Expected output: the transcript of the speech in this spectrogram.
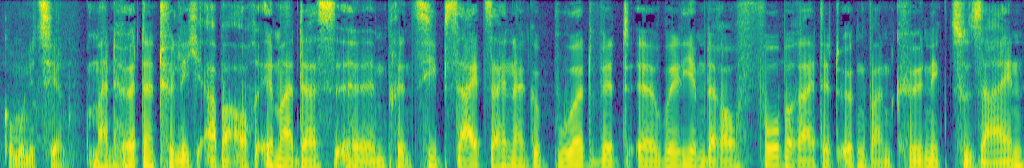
kommunizieren. Man hört natürlich aber auch immer, dass äh, im Prinzip seit seiner Geburt wird äh, William darauf vorbereitet, irgendwann König zu sein.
